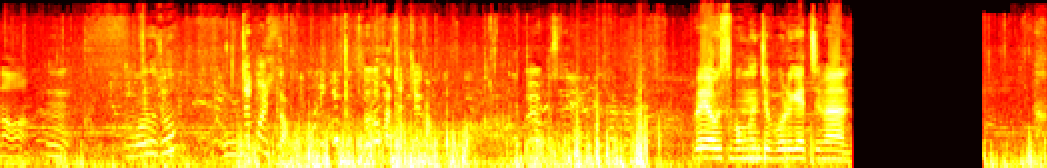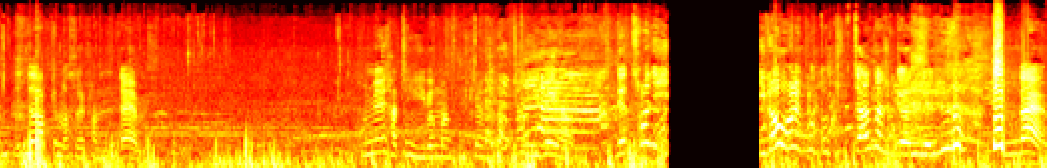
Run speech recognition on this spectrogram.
안 나와. 응. 이거 찍어줘? 응, 찍고 있어. 너도 같이 찍어. 왜 무슨 일이야? 설명해. 왜 여기서 먹는지 모르겠지만 부드럽게 맛을 봤는데 분명히 4,200만 공짜는 1,200이야. 내 천이 잃어버린 것도 짜증나 죽겠는데 근데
